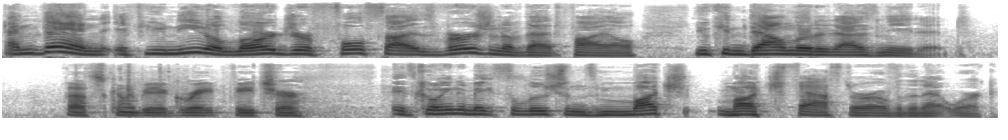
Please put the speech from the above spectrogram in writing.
And then if you need a larger full size version of that file, you can download it as needed. That's going to be a great feature. It's going to make solutions much, much faster over the network.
